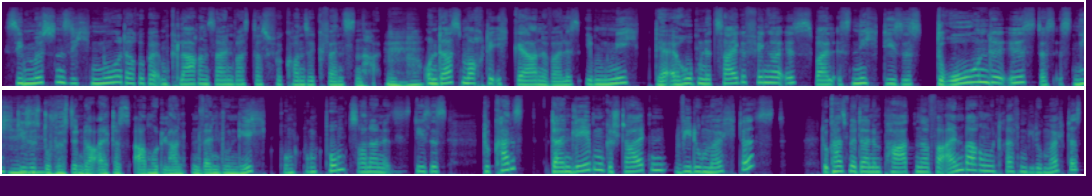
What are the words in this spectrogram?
Sie müssen sich nur darüber im Klaren sein, was das für Konsequenzen hat. Mhm. Und das mochte ich gerne, weil es eben nicht der erhobene Zeigefinger ist, weil es nicht dieses Drohende ist. Das ist nicht mhm. dieses, du wirst in der Altersarmut landen, wenn du nicht, Punkt, Punkt, Punkt, sondern es ist dieses, du kannst dein Leben gestalten, wie du möchtest. Du kannst mit deinem Partner Vereinbarungen treffen, wie du möchtest.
